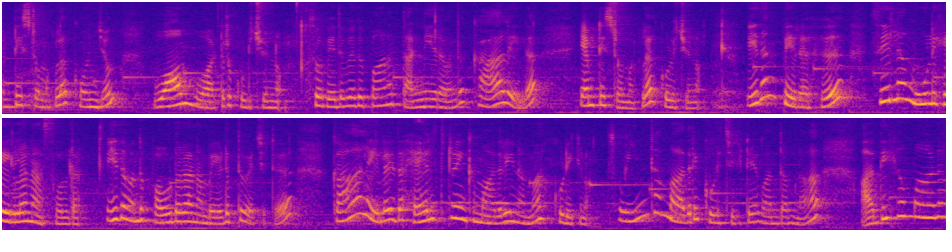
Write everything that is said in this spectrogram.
எம்டி ஸ்டொமக்கில் கொஞ்சம் வார்ம் வாட்டர் குடிச்சிடணும். ஸோ வெது வெதுப்பான தண்ணீரை வந்து காலையில் எம்டி ஸ்டொமக்கில் குடிச்சிடணும். இதன் பிறகு சில மூலிகைகளை நான் சொல்கிறேன் இதை வந்து பவுடராக நம்ம எடுத்து வச்சுட்டு காலையில் இதை ஹெல்த் ட்ரிங்க் மாதிரி நம்ம குடிக்கணும். ஸோ இந்த மாதிரி குடிச்சிக்கிட்டே வந்தோம்னா அதிகமான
